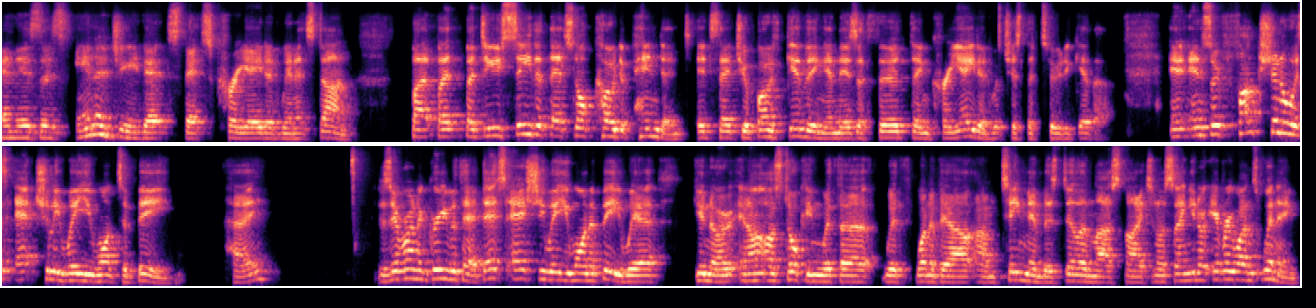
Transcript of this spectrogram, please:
and there's this energy that's that's created when it's done but but but do you see that that's not codependent it's that you're both giving and there's a third thing created which is the two together and, and so functional is actually where you want to be hey does everyone agree with that that's actually where you want to be where you know and i, was talking with uh with one of our um, team members dylan last night and i was saying you know everyone's winning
